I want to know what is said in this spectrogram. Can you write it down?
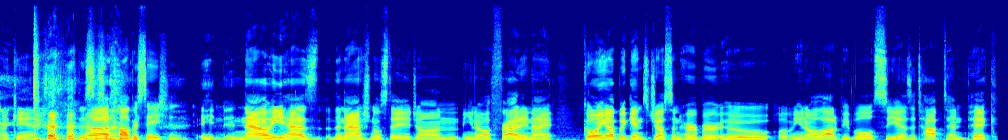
I can't. This is a conversation. he, now he has the national stage on you know a Friday night going up against Justin Herbert, who uh, you know a lot of people see as a top ten pick,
